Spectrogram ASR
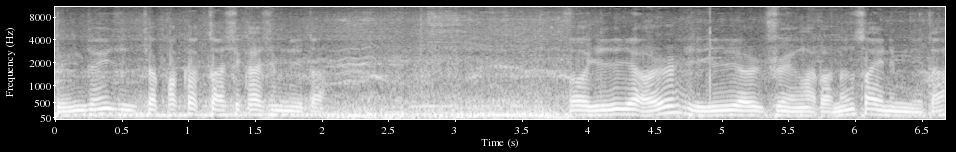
굉장히 진짜 박학다식 하십니다. 어, 일열 일열 주행하라는 사인입니다.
